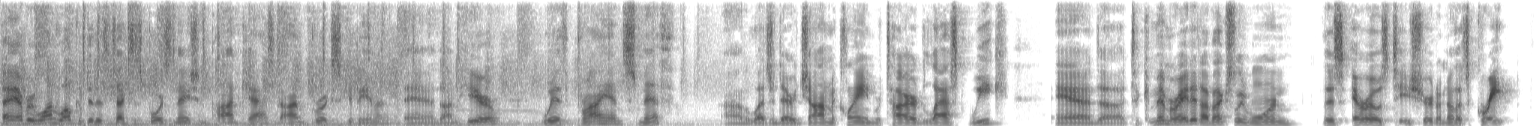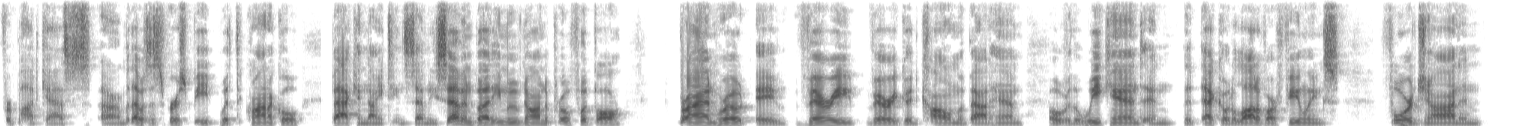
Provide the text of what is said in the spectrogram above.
Hey everyone, welcome to this Texas Sports Nation podcast. I'm Brooks Kubena, and I'm here with Brian Smith. Uh, the legendary John McClain retired last week, and uh, to commemorate it, I've actually worn this Aeros T-shirt. I know that's great for podcasts, um, but that was his first beat with the Chronicle back in 1977. But he moved on to pro football. Brian wrote a very, very good column about him over the weekend, and it echoed a lot of our feelings for John. And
